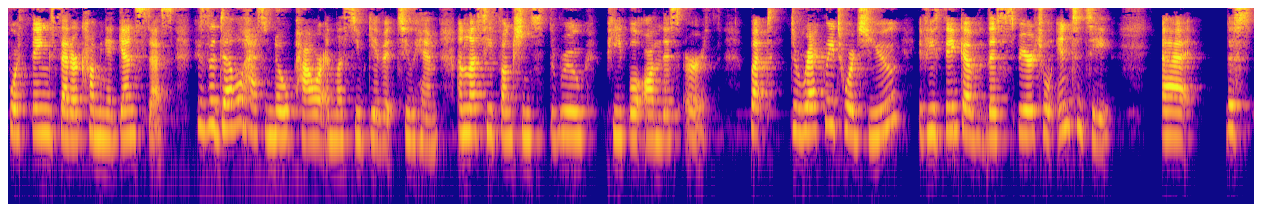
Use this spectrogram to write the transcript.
for things that are coming against us. Because the devil has no power unless you give it to him unless he functions through people on this earth. But directly towards you if you think of this spiritual entity uh, this,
